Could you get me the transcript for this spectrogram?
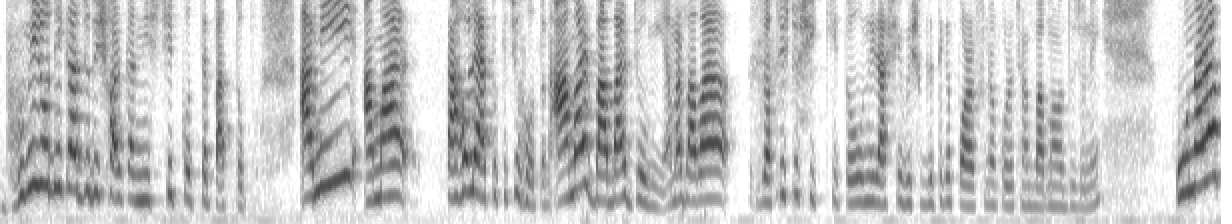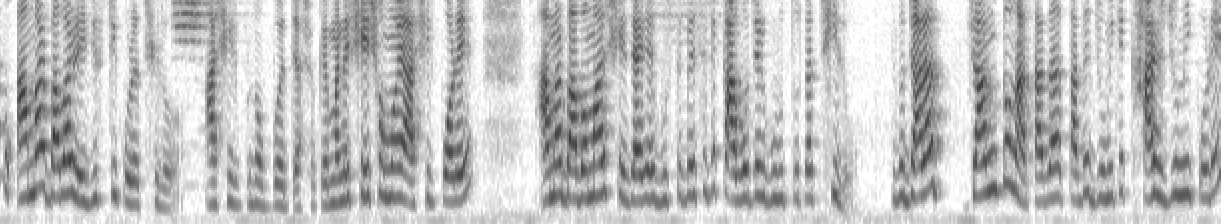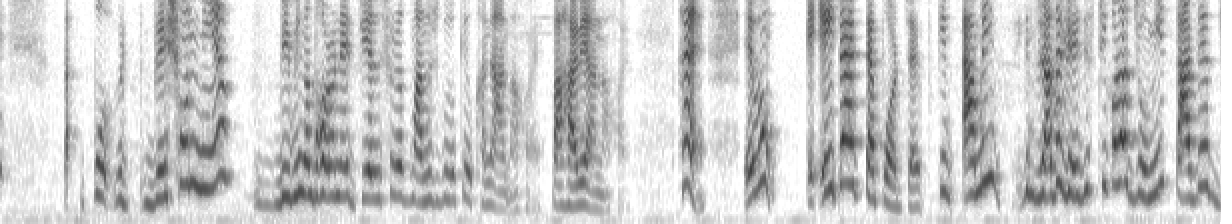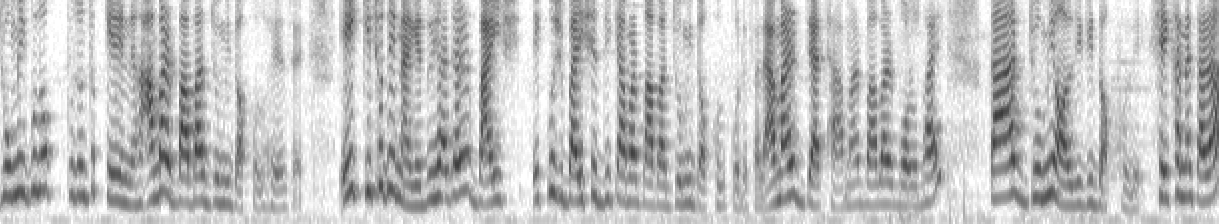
ভূমির অধিকার যদি সরকার নিশ্চিত করতে পারত, আমি, আমার, তাহলে এত কিছু হতো না। আমার বাবার জমি, আমার বাবা যথেষ্ট শিক্ষিত, উনি রাজশাহী বিশ্ববিদ্যালয় থেকে পড়াশোনা করেছেন, আমার বাবা মা দুজনেই। ওনারা আমার বাবা রেজিস্ট্রি করেছিল আশির নব্বইয়ের দশকে। মানে সেই সময় আশির পরে আমার বাবা মা সে জায়গায় বুঝতে পেরেছে যে কাগজের গুরুত্বটা ছিল। কিন্তু যারা জানতো না, তারা, তাদের জমিকে খাস জমি করে রেশন নিয়ে বিভিন্ন ধরনের জেল ফেরত মানুষগুলোকে ওখানে আনা হয়, পাহাড়ে আনা হয়। হ্যাঁ এবং এইটা একটা পর্যায়। কিন্তু আমি যাদের রেজিস্ট্রি করা জমি তাদের জমিগুলো পর্যন্ত কেড়ে নেওয়া। আমার বাবার জমি দখল হয়ে যায়। এই কিছুদিন আগে দুই হাজার বাইশ একুশ বাইশের দিকে আমার বাবার জমি দখল করে ফেলে। আমার জ্যাঠা আমার বাবার বড় ভাই তার জমি অলরেডি দখলে। সেখানে তারা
